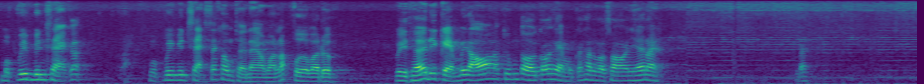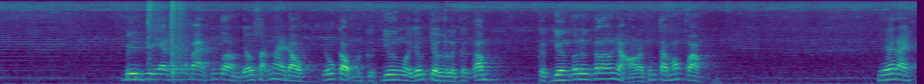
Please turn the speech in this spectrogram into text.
Một viên pin sạc á. Một viên pin sạc sẽ không thể nào mà lắp vừa vào được. Vì thế đi kèm với đó, chúng tôi có kèm một cái thanh lò xo như thế này. Đây. Pin PM cho các bạn, chúng tôi làm dấu sẵn hai đầu. Dấu cộng là cực dương và dấu trừ là cực âm cực dương có lưng, cái lỗ nhỏ là chúng ta móc vào. Như thế này.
